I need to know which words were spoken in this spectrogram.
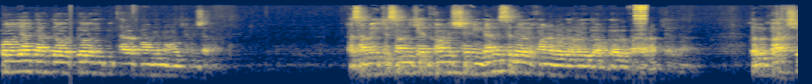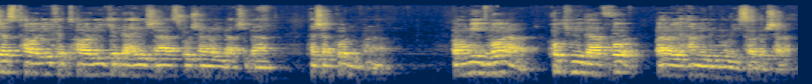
باید در دادگاهی بیطرفانه محاکمه شوند. از همه کسانی که امکان شنیدن صدای خانواده های داغدار را فراهم کردند و به بخشی از تاریخ تاریک دهه شهست روشنایی بخشیدند تشکر می‌کنم. و امیدوارم حکمی در خود برای همین نوری صادر شود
